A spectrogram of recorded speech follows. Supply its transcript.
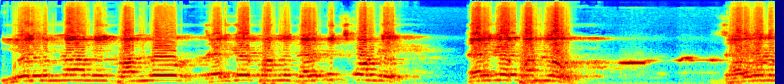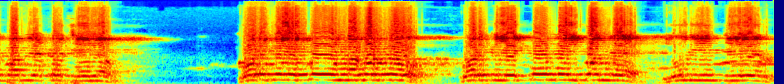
ఏదున్నా మీ పనులు జరిగే పనులు జరిపించుకోండి. జరిగే పనులు. జరగని పనులు ఎట్లా చేయలేం. కోరికలు ఎక్కువ ఉండకూడదు. కోరికలు ఎక్కువ ఉండే ఇబ్బంది. ఎవరు ఏం చేయలేరు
